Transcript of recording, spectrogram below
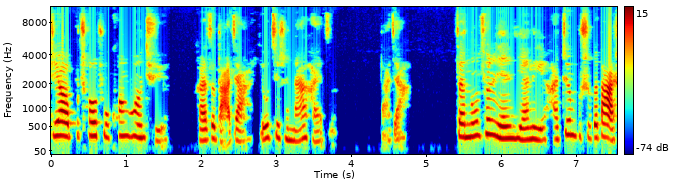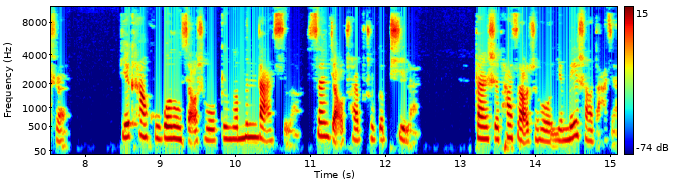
只要不超出框框去，孩子打架，尤其是男孩子打架，在农村人眼里还真不是个大事儿。别看胡国栋小时候跟个闷蛋似的，三脚踹不出个屁来，但是他小时候也没少打架。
